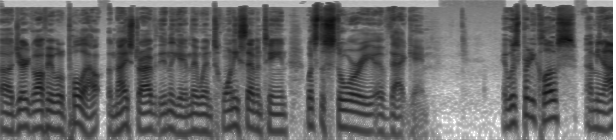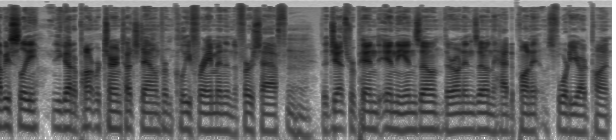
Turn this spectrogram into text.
Uh, Jared Goff able to pull out a nice drive at the end of the game. They win 2017. What's the story of that game? It was pretty close. I mean, obviously, you got a punt return touchdown from Kalif Raymond in the first half. The Jets were pinned in the end zone, their own end zone. They had to punt it. It was 40 yard punt.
